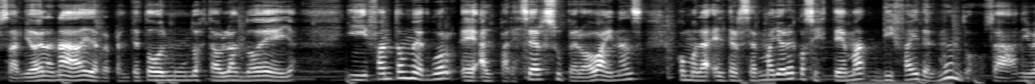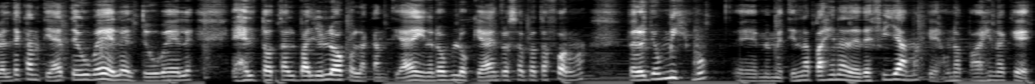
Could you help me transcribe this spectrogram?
salió de la nada y de repente todo el mundo está hablando de ella. Y Phantom Network, eh, al parecer, superó a Binance como el tercer mayor ecosistema DeFi del mundo. O sea, a nivel de cantidad de TVL, el TVL es el Total Value Lock o la cantidad de dinero bloqueada dentro de esa plataforma. Pero yo mismo eh, me metí en la página de DeFiYama, que es una página que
